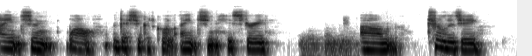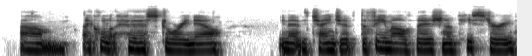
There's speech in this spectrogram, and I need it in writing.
ancient. Well, I guess you could call it ancient history um, trilogy. Um, they call it her story now. You know, the change of the female version of history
